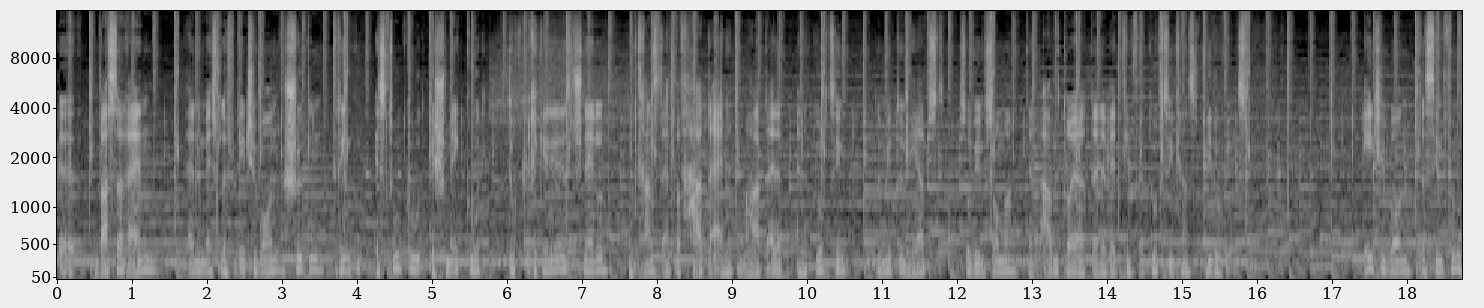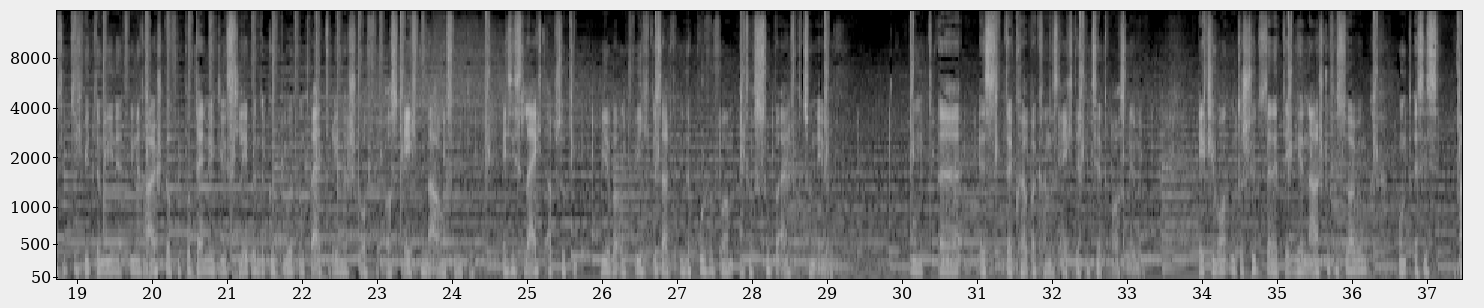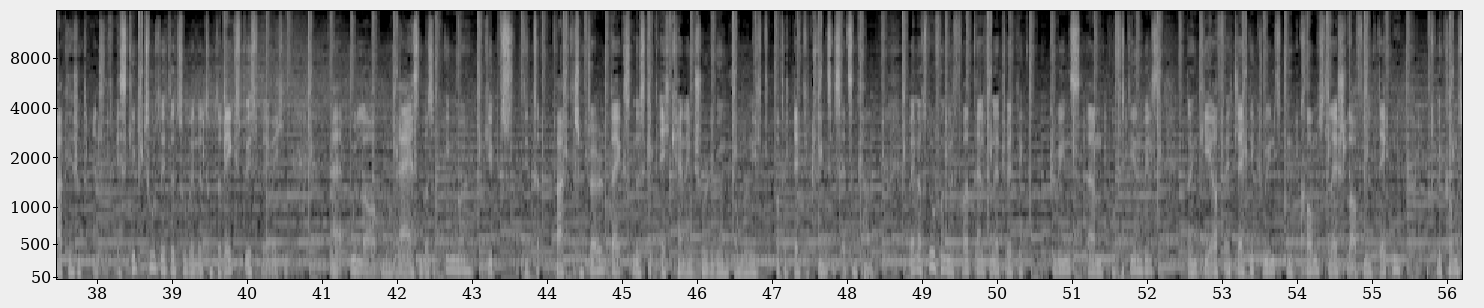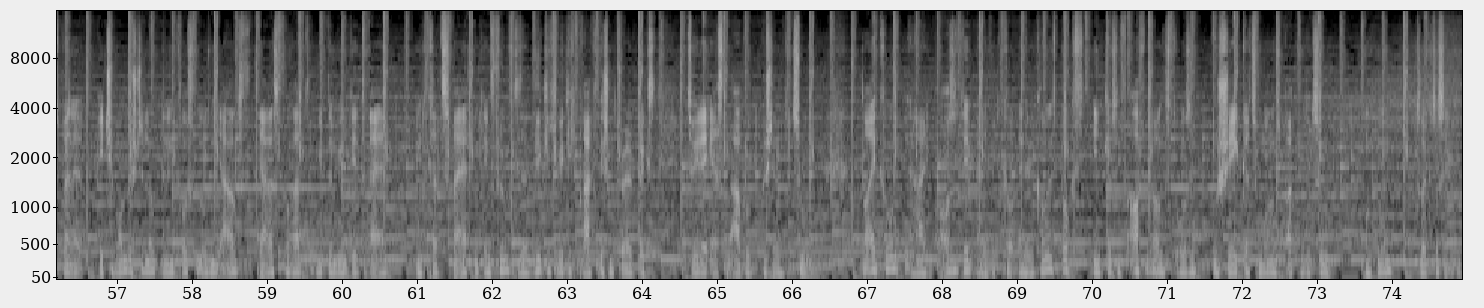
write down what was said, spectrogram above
äh, Wasser rein, einen Messlöffel AG1, schütteln, trinken. Es tut gut, es schmeckt gut, du regenerierst schnell und kannst einfach harte Einheit um harte Einheit durchziehen, damit du im Herbst, so wie im Sommer, dein Abenteuer, deine Wettkämpfe durchziehen kannst, wie du willst. AG1, das sind 75 Vitamine, Mineralstoffe, Botanicals, lebende Kulturen und weitere Inhaltsstoffe aus echten Nahrungsmitteln. Es ist leicht absorbierbar und wie ich gesagt in der Pulverform einfach super einfach zu nehmen und äh, es, der Körper kann das echt effizient ausnehmen. AG1 unterstützt deine tägliche Nahrstoffversorgung und es ist praktisch und einfach. Es gibt zusätzlich dazu, wenn du jetzt unterwegs bist, bei welchen äh, Urlauben, Reisen, was auch immer, gibt es die praktischen Travel Bags und es gibt echt keine Entschuldigung, wo man nicht auf Athletic Greens ersetzen kann. Wenn auch du von den Vorteilen von Athletic Greens ähm, profitieren willst, dann geh auf athleticgreens.com slash laufende Decken du bekommst bei einer AG1-Bestellung einen kostenlosen Jahres Jahresvorrat Vitamin D3 und K2 und in fünf dieser wirklich, wirklich praktischen Trailbacks zu jeder ersten Abo-Bestellung dazu. Neue Kunden erhalten außerdem eine, eine Willkommensbox inklusive Aufbewahrungsdose und Shaker zum Wohnungspacken dazu. Und nun zurück zur Sendung.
